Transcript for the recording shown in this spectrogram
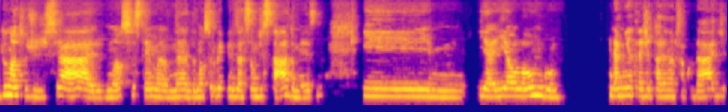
do nosso judiciário, do nosso sistema, né, da nossa organização de Estado mesmo. E, e aí, ao longo da minha trajetória na faculdade,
